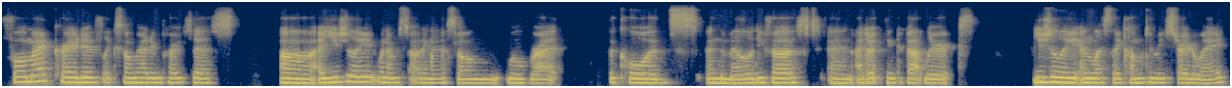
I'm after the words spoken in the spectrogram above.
for my creative like songwriting process, uh, I usually when I'm starting a song will write the chords and the melody first, and I don't think about lyrics usually unless they come to me straight away.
